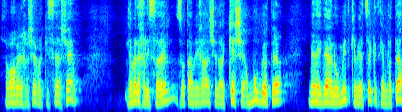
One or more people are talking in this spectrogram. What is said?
שלמה המלך יושב על כיסא השם למלך על ישראל, זאת האמירה של הקשר העמוק ביותר בין האידאה הלאומית כמייצגת, כמבטא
